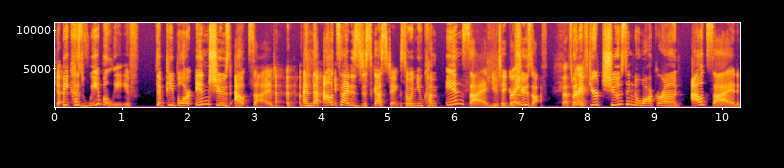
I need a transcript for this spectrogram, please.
Yeah. because we believe that people are in shoes outside and the outside is disgusting. So when you come inside, you take your Right. shoes off. That's right. But right. if you're choosing to walk around outside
